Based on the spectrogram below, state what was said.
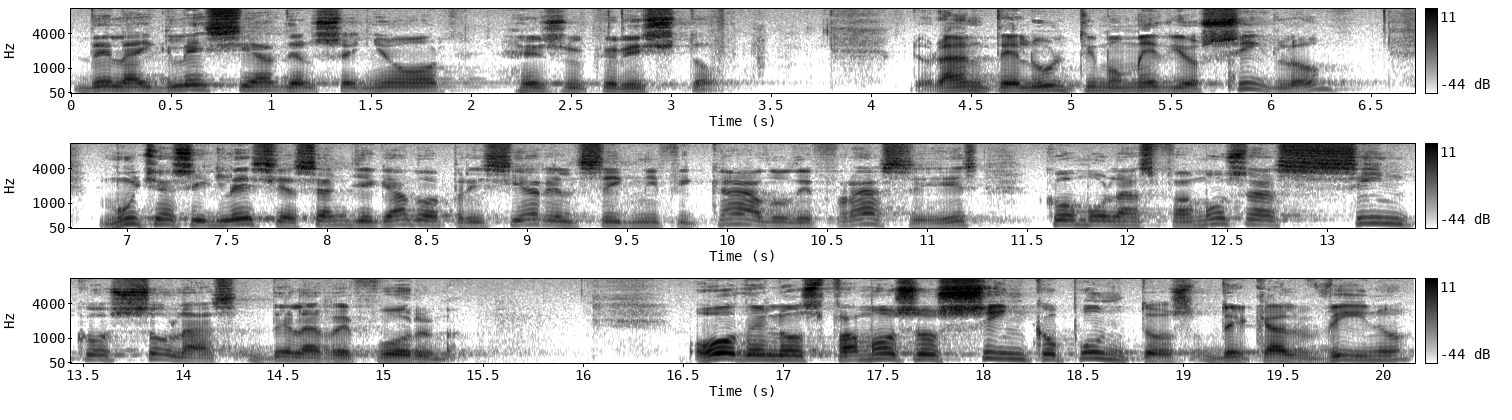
de la iglesia del Señor Jesucristo. Durante el último medio siglo, Muchas iglesias han llegado a apreciar el significado de frases como las famosas cinco solas de la Reforma o de los famosos cinco puntos de Calvino,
